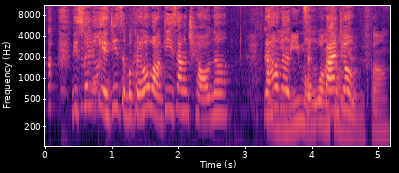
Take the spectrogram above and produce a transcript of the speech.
你说你眼睛怎么可能会往地上瞧呢？然后呢，迷蒙望向远方。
